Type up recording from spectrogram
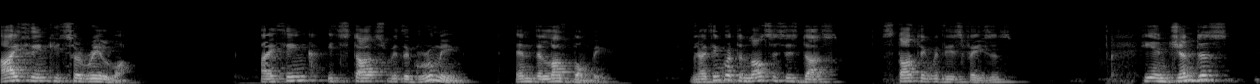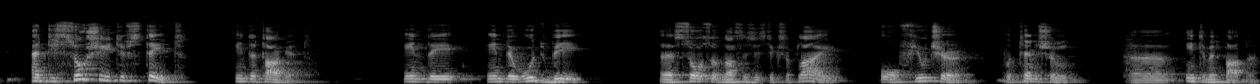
I think it's a real one. I think it starts with the grooming and the love bombing. And I think what the narcissist does, starting with these phases, he engenders a dissociative state in the target, in the, in the would-be uh, source of narcissistic supply or future potential uh, intimate partner.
